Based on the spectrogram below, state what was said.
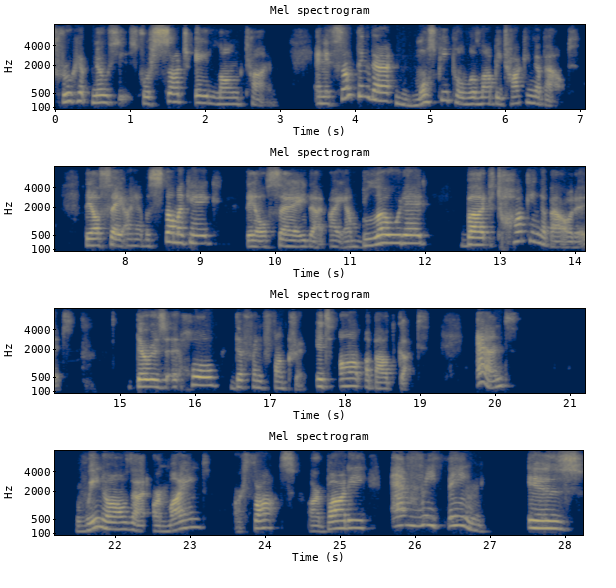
through hypnosis for such a long time, and it's something that most people will not be talking about. They'll say, I have a stomach ache. They'll say that I am bloated, but talking about it there is a whole different function. It's all about gut. And we know that our mind, our thoughts, our body, everything is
